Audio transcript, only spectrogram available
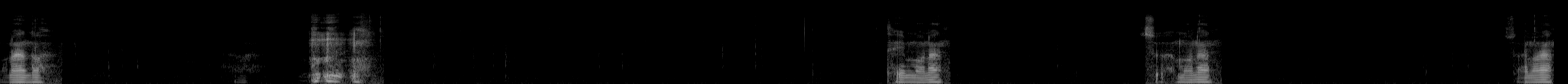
Món ăn thôi. thêm món ăn. Sửa món ăn. Xóa món ăn.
